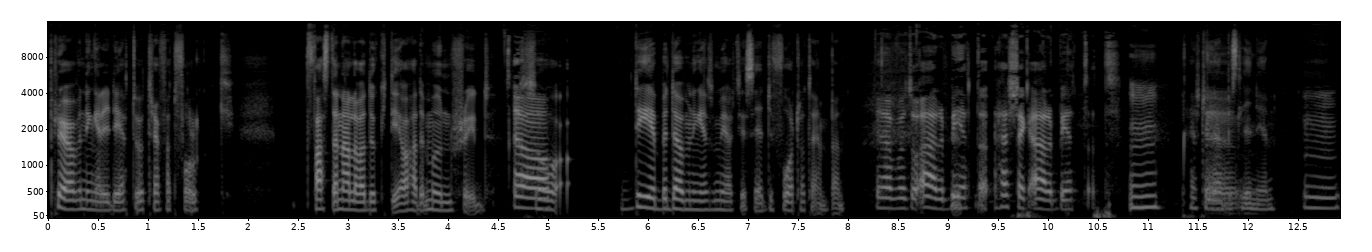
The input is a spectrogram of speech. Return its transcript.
prövningar i det, att du har träffat folk fastän alla var duktiga och hade munskydd. Ja, Så det är bedömningen som gör att jag säger att du får ta tempen. jag har varit och arbetat. Hashtag arbetat. Mm. Hashtag Eh. arbetslinjen. Mm.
